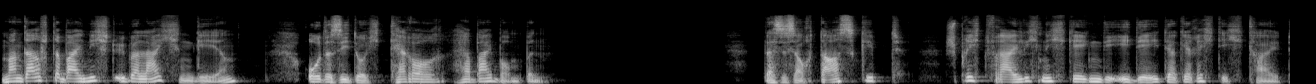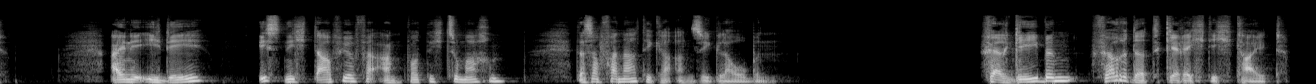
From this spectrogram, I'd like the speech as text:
man darf dabei nicht über Leichen gehen oder sie durch Terror herbeibomben. Dass es auch das gibt, spricht freilich nicht gegen die Idee der Gerechtigkeit. Eine Idee ist nicht dafür verantwortlich zu machen, dass auch Fanatiker an sie glauben. Vergeben fördert Gerechtigkeit.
